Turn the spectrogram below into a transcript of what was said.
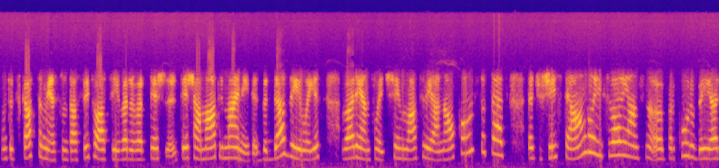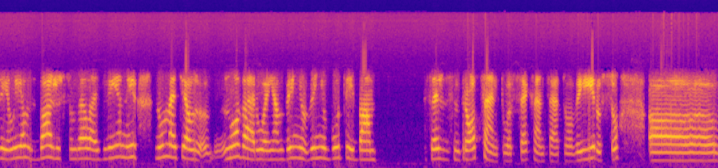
un tad skatāmies un tā situācija var, var tieš, tiešām ātri mainīties. Bet Brazīlijas variants līdz šim Latvijā nav konstatēts, taču šis te Anglijas variants, par kuru bija arī lielas bažas un vēl aizvien ir, nu, mēs jau novērojam viņu, viņu būtībā 60% sekvencēto vīrusu. Uh,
